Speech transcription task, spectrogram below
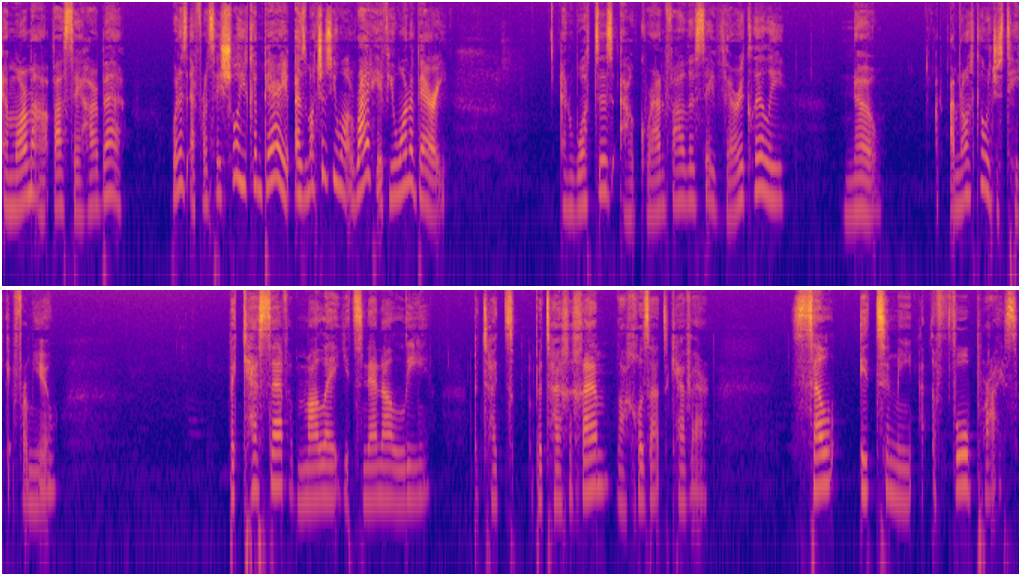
What does Ephron say? Sure, you can bury as much as you want, right here, if you want to bury. And what does our grandfather say very clearly? No, I'm not going to just take it from you. Bekesef male yitznena li B'teichachem lachozat kever. Sell it to me at the full price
